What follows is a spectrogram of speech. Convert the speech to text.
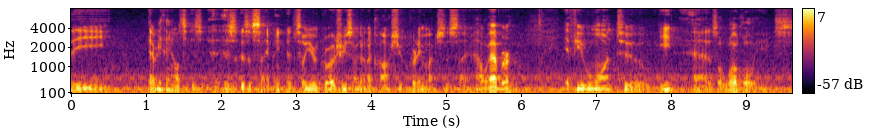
The everything else is, is, is the same. So your groceries are going to cost you pretty much the same. However, if you want to eat as a local eats,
